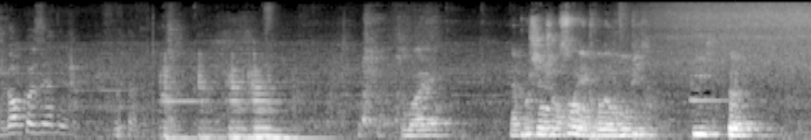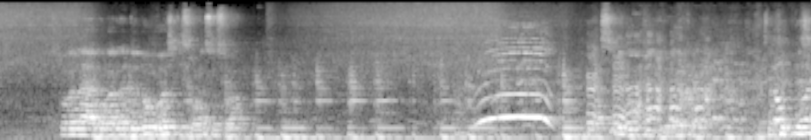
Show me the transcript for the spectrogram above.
je vais en causer déjà. Allez. La prochaine chanson, elle est pour nos groupies. I-E. Parce qu'on en a, on en a de nombreuses qui sont là ce soir. Merci les groupies. Ça fait plaisir.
